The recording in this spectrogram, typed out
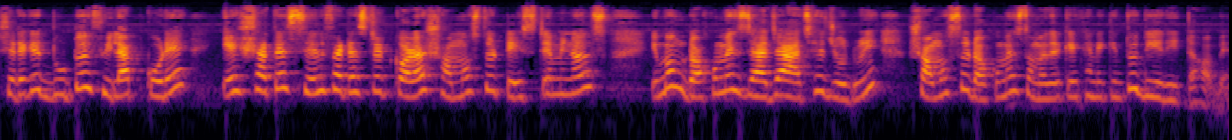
সেটাকে দুটোই ফিল আপ করে এর সাথে সেলফ অ্যাটাস্টেড করা সমস্ত টেস্টেমিনালস এবং ডকুমেন্টস যা যা আছে জরুরি, সমস্ত ডকুমেন্টস তোমাদেরকে এখানে কিন্তু দিয়ে দিতে হবে।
